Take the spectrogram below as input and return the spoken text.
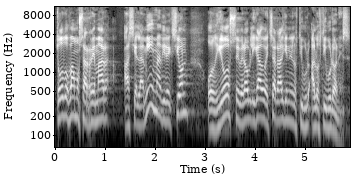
Todos vamos a remar hacia la misma dirección o Dios se verá obligado a echar a alguien a los tiburones.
